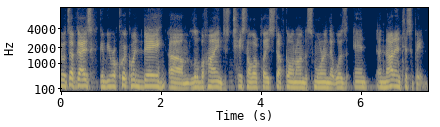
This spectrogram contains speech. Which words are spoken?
Hey, what's up, guys? Gonna be a real quick one today. Um, a little behind, just chasing all over the place. Stuff going on this morning that was and uh, not anticipated,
